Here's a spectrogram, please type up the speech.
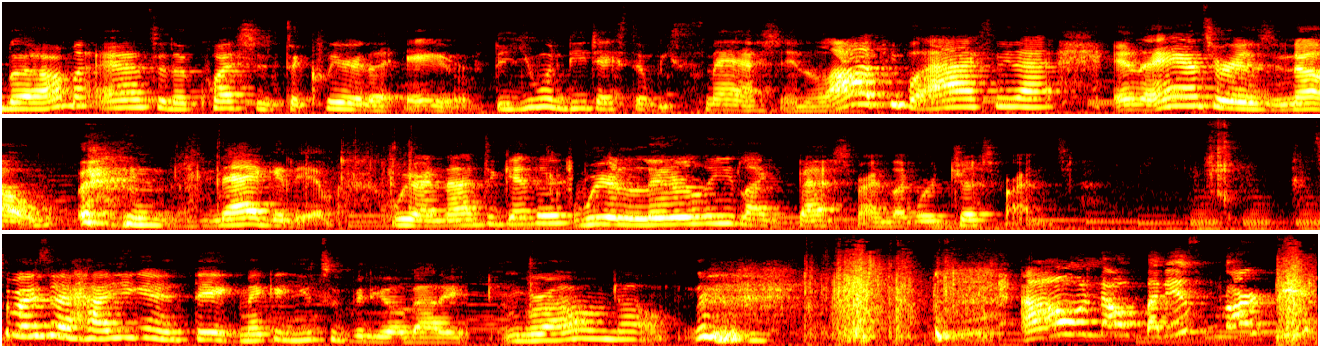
but I'm gonna answer the question to clear the air. Do you and DJ still be smashing? A lot of people ask me that and the answer is no. Negative. We are not together. We're literally like best friends like we're just friends Somebody said, how you getting thick? Make a YouTube video about it. Girl, I don't know. I don't know, but it's working.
